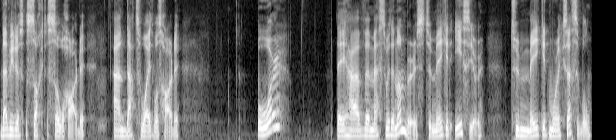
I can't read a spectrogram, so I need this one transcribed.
that we just sucked so hard, and that's why it was hard. Or they have messed with the numbers to make it easier, to make it more accessible,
